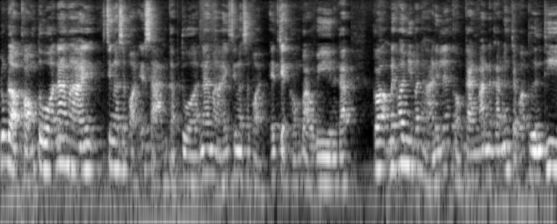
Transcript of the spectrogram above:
ลูกดอกของตัวหน้าไม้ซิง g ลสปอร์ต S3 กับตัวหน้าไม้ซิง g ลสปอร์ต S7 ของบ่าววีนะครับก็ไม่ค่อยมีปัญหาในเรื่องของการมัดนะครับ เนื่องจากว่าพื้นที่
